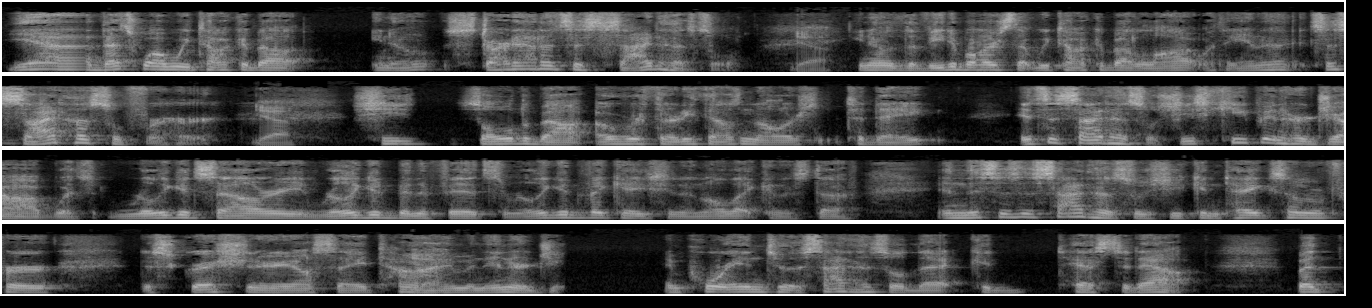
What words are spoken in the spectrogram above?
Yeah, that's why we talk about you know start out as a side hustle. Yeah. You know, the Vita bars that we talk about a lot with Anna, it's a side hustle for her. Yeah. She sold about over $30,000 to date it's a side hustle. She's keeping her job with really good salary and really good benefits and really good vacation and all that kind of stuff. And this is a side hustle. She can take some of her discretionary, I'll say, time yeah. and energy and pour into a side hustle that could test it out. But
